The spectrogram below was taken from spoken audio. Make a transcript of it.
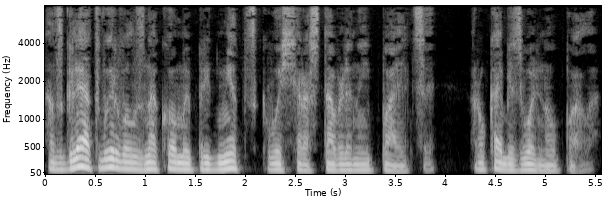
А взгляд вырвал знакомый предмет сквозь расставленные пальцы. Рука безвольно упала.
